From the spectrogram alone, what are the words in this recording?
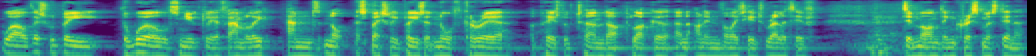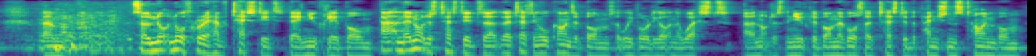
Well, this would be the world's nuclear family, and not especially pleased that North Korea appears to have turned up like a, an uninvited relative demanding Christmas dinner. Um, so Nor- North Korea have tested their nuclear bomb, Uh, and they're not just tested; uh, they're testing all kinds of bombs that we've already got in the West. Uh, not just the nuclear bomb; they've also tested the pensions time bomb.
